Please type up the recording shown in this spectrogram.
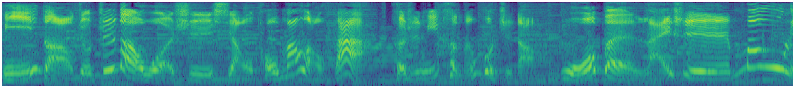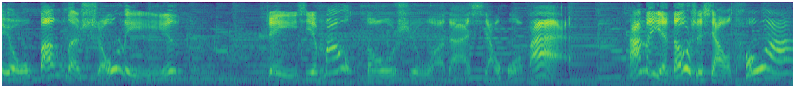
你早就知道我是小偷猫老大，可是你可能不知道，我本来是猫柳帮的首领。这些猫都是我的小伙伴，他们也都是小偷啊。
